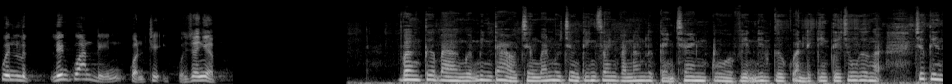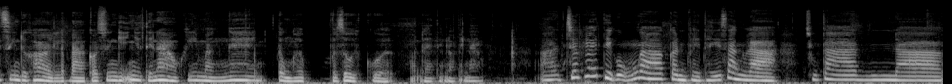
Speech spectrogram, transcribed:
quyền lực liên quan đến quản trị của doanh nghiệp. Vâng, thưa bà Nguyễn Minh Thảo, trưởng ban môi trường kinh doanh và năng lực cạnh tranh của Viện Nghiên cứu Quản lý Kinh tế Trung ương ạ. Trước tiên xin được hỏi là bà có suy nghĩ như thế nào khi mà nghe tổng hợp vừa rồi của Đài Tiếng nói Việt Nam? À, trước hết thì cũng à, cần phải thấy rằng là chúng ta à,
